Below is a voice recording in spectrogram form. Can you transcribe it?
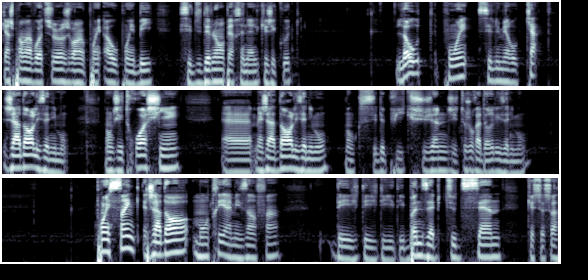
quand je prends ma voiture, je vais un point A au point B. C'est du développement personnel que j'écoute. L'autre point, c'est le numéro 4. J'adore les animaux. Donc j'ai trois chiens, euh, mais j'adore les animaux. Donc c'est depuis que je suis jeune, j'ai toujours adoré les animaux. Point 5, j'adore montrer à mes enfants des, bonnes habitudes saines, que ce soit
